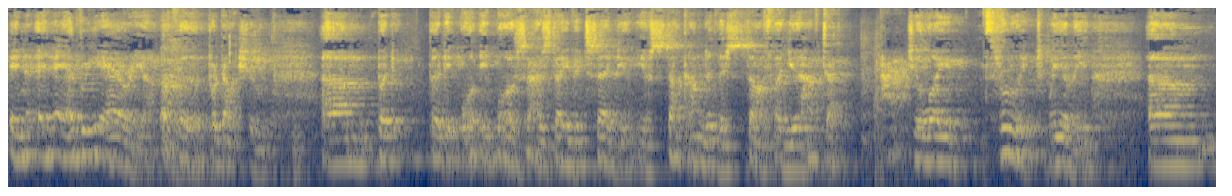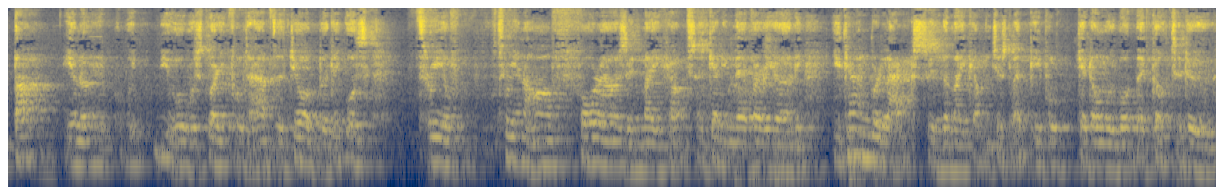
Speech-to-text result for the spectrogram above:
in, in every area of the production. Um, but but it, it was, as David said, you, you're stuck under this stuff and you have to act your way through it, really. Um, but, you know, we, you're always grateful to have the job, but it was three or three and a half, four hours in makeup, so getting there very early. You can relax in the makeup and just let people get on with what they've got to do,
